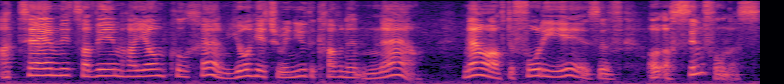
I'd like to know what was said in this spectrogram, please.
Atem nitzavim hayom kulchem. You're here to renew the covenant now. Now, after 40 years of, of, of sinfulness,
